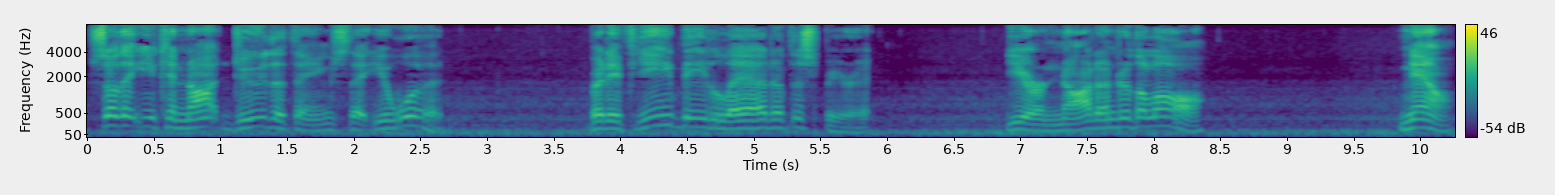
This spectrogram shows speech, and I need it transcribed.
so that ye cannot do the things that you would. But if ye be led of the Spirit, ye are not under the law. Now,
